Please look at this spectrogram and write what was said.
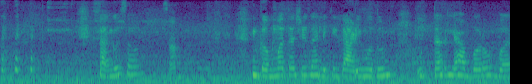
सांगू सर? गंमत अशी झाली की गाडीमधून उतरल्याबरोबर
